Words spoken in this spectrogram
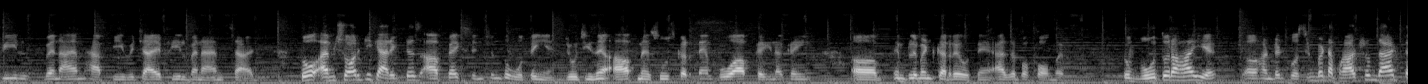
feel when I am happy which I feel when I am sad तो आई एम श्योर कि कैरेक्टर्स आपका एक्सटेंशन तो होते ही हैं, जो चीज़ें आप महसूस करते हैं, वो आप कहीं ना कहीं इम्प्लीमेंट कर रहे होते हैं एज अ परफॉर्मर तो वो तो रहा ही है hundred percent but apart from that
